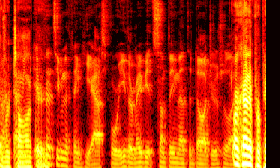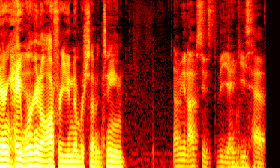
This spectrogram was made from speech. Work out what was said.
ever I mean, talk if or that's even a thing he asked for, either maybe it's something that the Dodgers are like. or kind of preparing. Hey, Yeah. we're going to offer you number 17. I mean, I've seen the Yankees have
